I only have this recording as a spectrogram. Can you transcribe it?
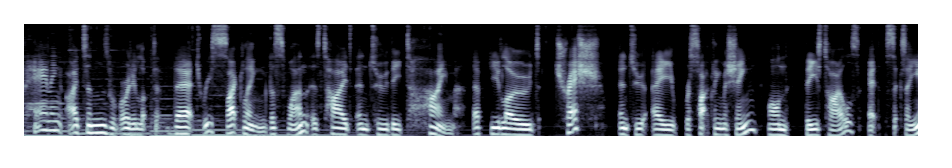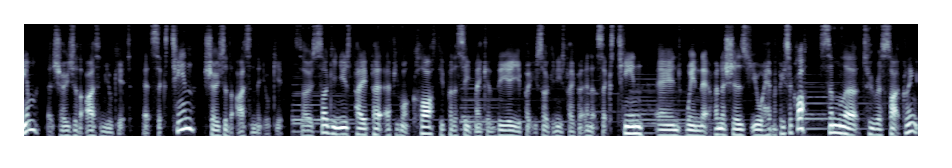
panning items, we've already looked at that. Recycling, this one is tied into the time. If you load trash into a recycling machine on these tiles at 6am, it shows you the item you'll get. At 6.10, shows you the item that you'll get. So soggy newspaper, if you want cloth, you put a seed maker there, you put your soggy newspaper in at 6.10, and when that finishes, you'll have a piece of cloth. Similar to recycling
